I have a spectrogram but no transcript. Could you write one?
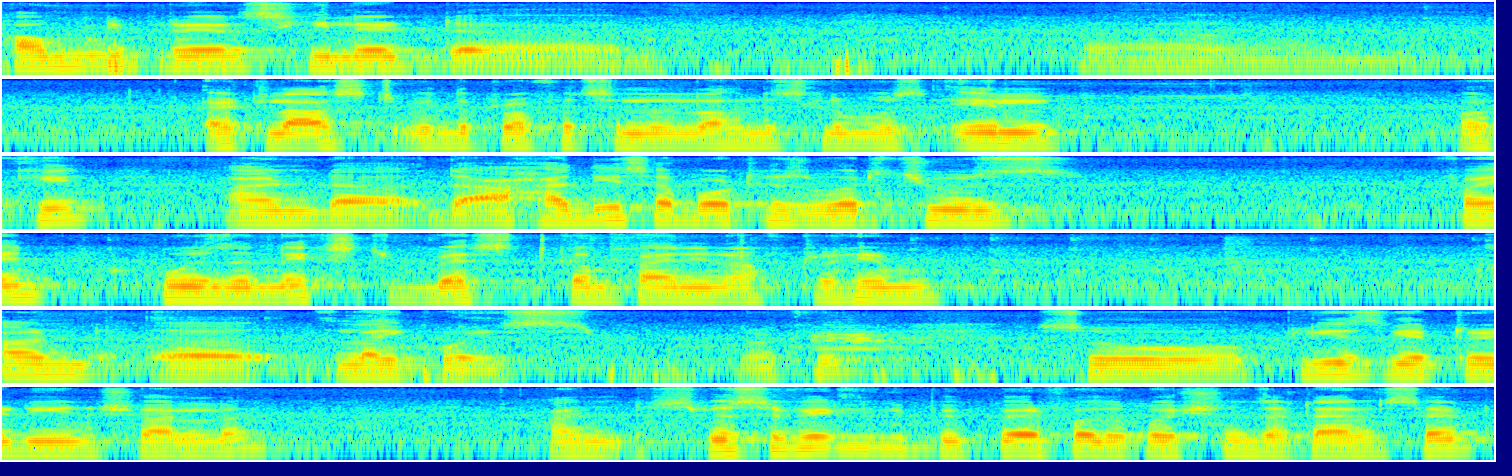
How many prayers he led uh, um, at last when the prophet ﷺ was ill okay and uh, the ahadith about his virtues fine who is the next best companion after him and uh, likewise okay. So please get ready inshallah and specifically prepare for the questions that I have said.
